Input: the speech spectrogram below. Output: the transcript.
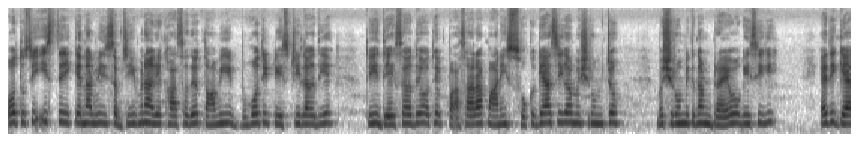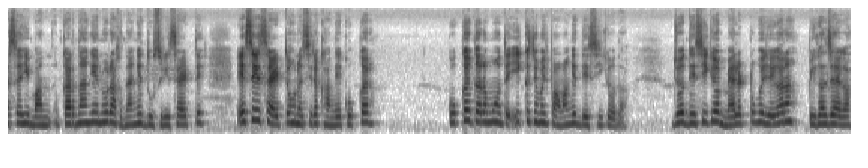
ਔਰ ਤੁਸੀਂ ਇਸ ਤਰੀਕੇ ਨਾਲ ਵੀ ਸਬਜ਼ੀ ਬਣਾ ਕੇ ਖਾ ਸਕਦੇ ਹੋ, ਤਾਂ ਵੀ ਬਹੁਤ ਹੀ ਟੇਸਟੀ ਲੱਗਦੀ ਹੈ। ਤੁਸੀਂ ਦੇਖ ਸਕਦੇ ਹੋ, ਉੱਥੇ ਪਾ- ਸਾਰਾ ਪਾਣੀ ਸੁੱਕ ਗਿਆ ਸੀਗਾ ਮਸ਼ਰੂਮ 'ਚੋਂ। ਮਸ਼ਰੂਮ ਇੱਕਦਮ ਡਰਾਈ ਹੋ ਗਈ ਸੀਗੀ। ਇਹਦੀ ਗੈਸ ਅਸੀਂ ਬੰਦ ਕਰ ਦਾਂਗੇ, ਇਹਨੂੰ ਰੱਖ ਦਾਂਗੇ ਦੂਸਰੀ ਸਾਈਡ ਤੇ। ਇਸੇ ਸਾਈਡ ਤੇ ਹੁਣ ਅਸੀਂ ਰੱਖਾਂਗੇ ਕੁੱਕਰ ਕੁੱਕਰ ਗਰਮ ਹੋਣ ਤੇ ਇੱਕ ਚਮਚ ਪਾਵਾਂਗੇ ਦੇਸੀ ਘਿਓ ਦਾ। ਜੋ ਦੇਸੀ ਘਿਓ ਮੈਲਟ ਹੋ ਜਾਏਗਾ ਨਾ, ਪਿਘਲ ਜਾਏਗਾ।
